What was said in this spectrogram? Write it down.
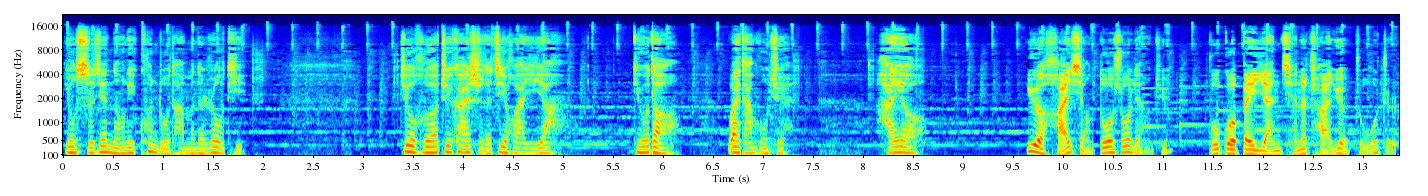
用时间能力困住他们的肉体。就和最开始的计划一样，丢到外太空去。还有，月还想多说两句，不过被眼前的禅月阻止了，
